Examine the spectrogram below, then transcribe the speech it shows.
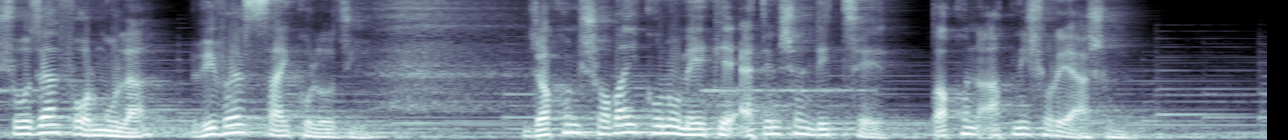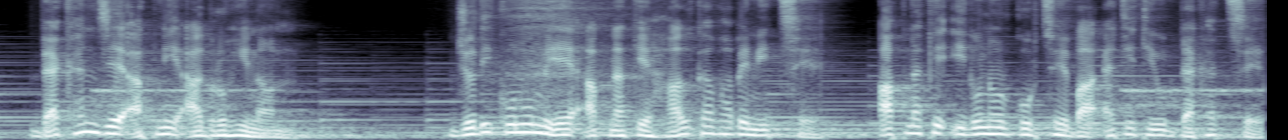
সোজা ফর্মুলা রিভার্স সাইকোলজি। যখন সবাই কোনো মেয়েকে অ্যাটেনশন দিচ্ছে, তখন আপনি সরে আসুন। দেখান যে আপনি আগ্রহী নন। যদি কোনো মেয়ে আপনাকে হালকাভাবে নিচ্ছে, আপনাকে ইগনোর করছে বা অ্যাটিটিউড দেখাচ্ছে,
